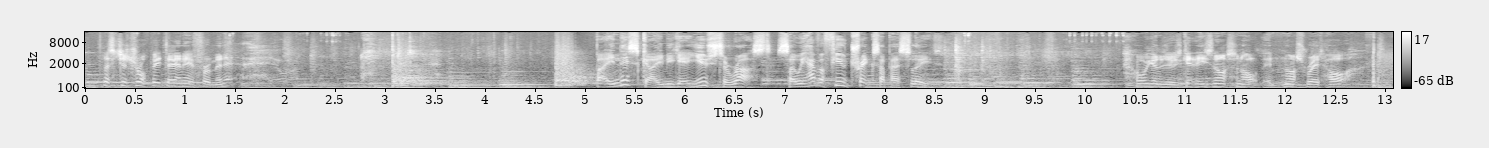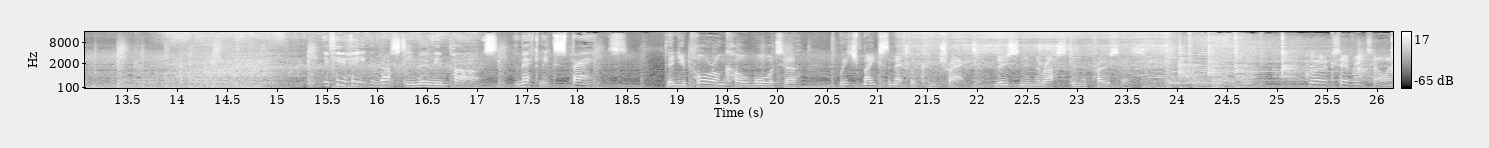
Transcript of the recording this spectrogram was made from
Let's just drop it down here for a minute. In this game, you get used to rust, so we have a few tricks up our sleeves. What we're going to do is get these nice and hot then, nice red hot. If you heat the rusty moving parts, the metal expands. Then you pour on cold water, which makes the metal contract, loosening the rust in the process. Works every time.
